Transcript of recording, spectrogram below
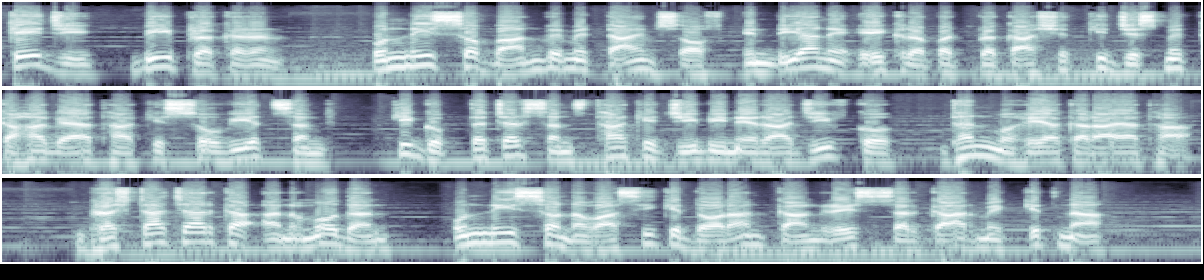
के जी बी प्रकरण, उन्नीस सौ बानवे में टाइम्स ऑफ़ इंडिया ने एक रपट प्रकाशित की जिसमें कहा गया था कि सोवियत संघ की गुप्तचर संस्था के जीबी ने राजीव को धन मुहैया कराया था। भ्रष्टाचार का अनुमोदन उन्नीस सौ नवासी के दौरान कांग्रेस सरकार में कितना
